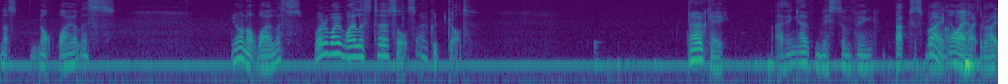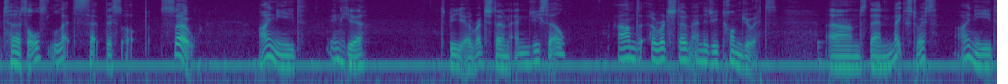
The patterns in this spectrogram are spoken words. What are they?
That's not wireless. You're not wireless. Where are my wireless turtles? Oh, good god. Okay. I think I've missed something. Back to spawn. Right, now I have the right turtles. Let's set this up. So, I need, in here, to be a redstone energy cell and a redstone energy conduit. And then next to it, I need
